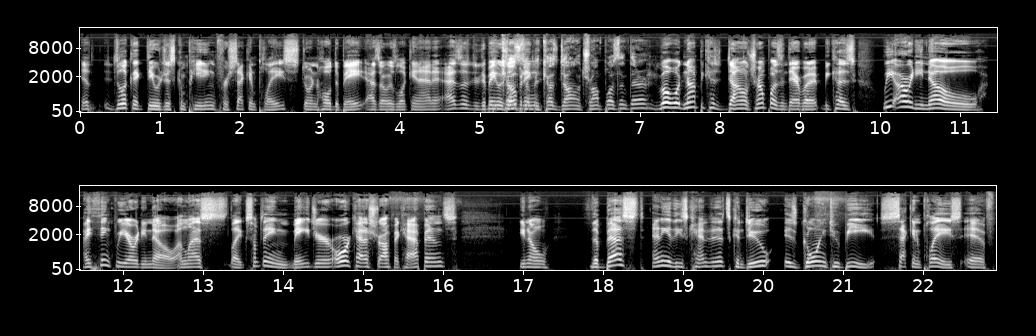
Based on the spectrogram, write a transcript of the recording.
it, it looked like they were just competing for second place during the whole debate. As I was looking at it, as the debate was because, opening, because Donald Trump wasn't there. well, not because Donald Trump wasn't there, but because we already know. I think we already know, unless like something major or catastrophic happens, you know, the best any of these candidates can do is going to be second place if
